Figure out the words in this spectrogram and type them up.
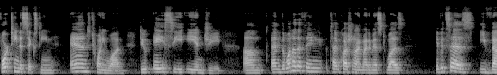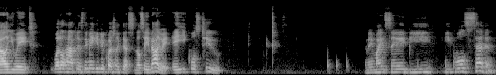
14 to 16, and 21 do A, C, E, and G. Um, and the one other thing, type question I might have missed was if it says evaluate, what'll happen is they may give you a question like this, and they'll say evaluate, A equals 2. And they might say B equals 7.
